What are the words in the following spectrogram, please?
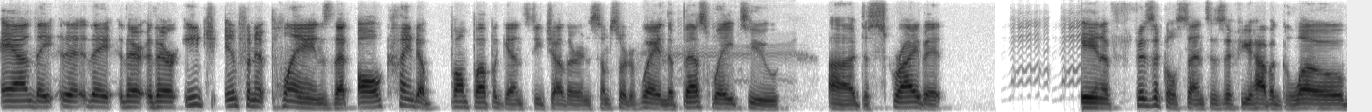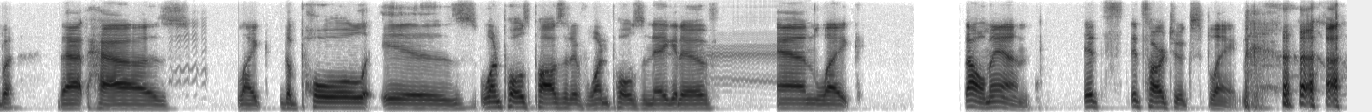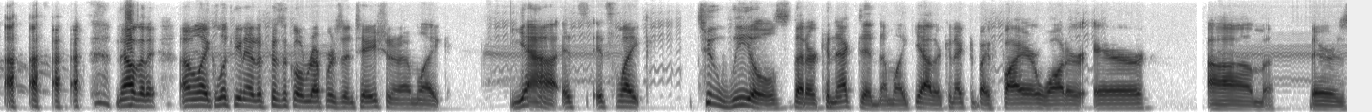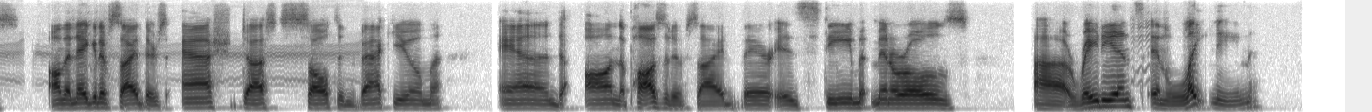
and they they they're they're each infinite planes that all kind of bump up against each other in some sort of way and the best way to uh, describe it in a physical sense is if you have a globe that has like the pole is one pole's positive one pole's negative and like oh man it's it's hard to explain. now that I, I'm like looking at a physical representation, and I'm like, yeah, it's it's like two wheels that are connected, and I'm like, yeah, they're connected by fire, water, air. Um, there's on the negative side, there's ash, dust, salt, and vacuum. And on the positive side, there is steam, minerals, uh, radiance, and lightning.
